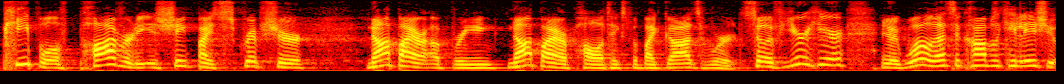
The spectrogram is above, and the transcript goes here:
people, of poverty, is shaped by Scripture, not by our upbringing, not by our politics, but by God's Word. So if you're here and you're like, whoa, that's a complicated issue,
